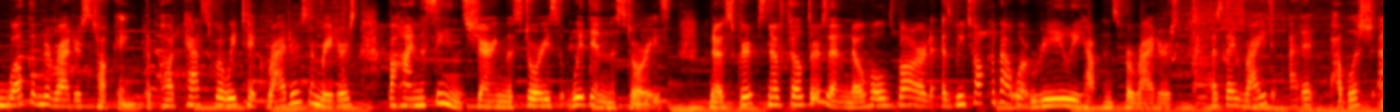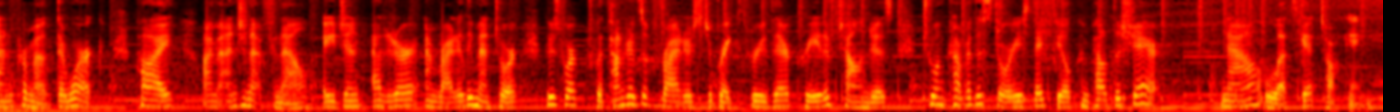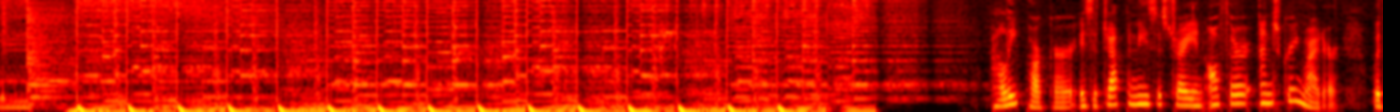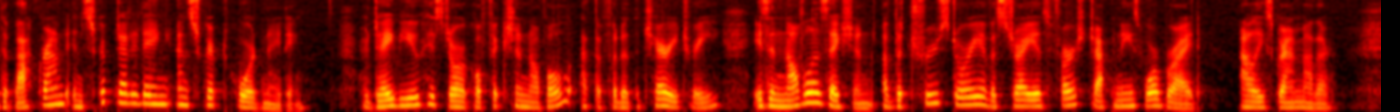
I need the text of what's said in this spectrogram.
Welcome to Writers Talking, the podcast where we take writers and readers behind the scenes, sharing the stories within the stories. No scripts, no filters, and no holds barred as we talk about what really happens for writers as they write, edit, publish, and promote their work. Hi, I'm Anjanette Fennell, agent, editor, and writerly mentor who's worked with hundreds of writers to break through their creative challenges to uncover the stories they feel compelled to share. Now, let's get talking. Alli Parker is a Japanese Australian author and screenwriter with a background in script editing and script coordinating. Her debut historical fiction novel, At the Foot of the Cherry Tree, is a novelization of the true story of Australia's first Japanese war bride, Alli's grandmother.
